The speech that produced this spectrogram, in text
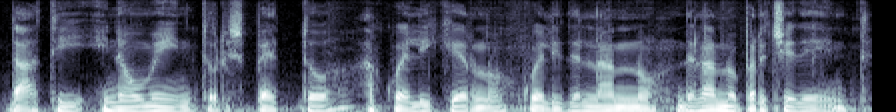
dati in aumento rispetto a quelli che erano quelli dell'anno, dell'anno precedente.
